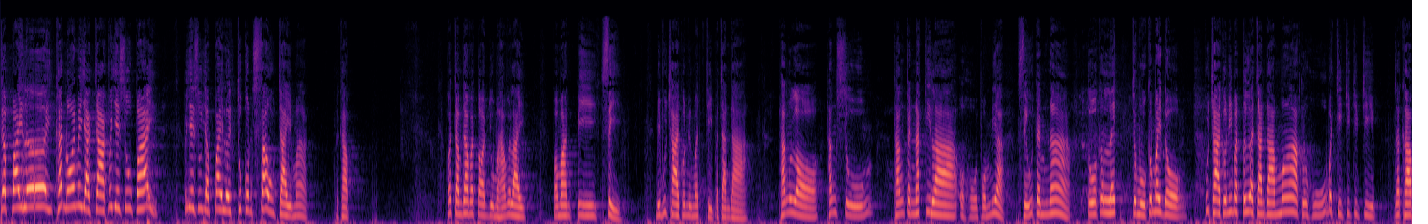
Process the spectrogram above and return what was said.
อย่าไปเลยข้าน้อยไม่อยากจากพระเยซูไป พระเยซูอย่าไปเลยทุกคนเศร้าใจมากนะครับ เพราะจำได้ว่าตอนอยู่มหาวิทยาลัยประมาณปีสี่มีผู้ชายคนหนึ่งมาจีบอาจารย์ดา ทั้งหล่อทั้งสูง ทั้งเป็นนักกีฬา โอ้โห ผมเนี่ยสิวเต็มหน้า ตัวก็เล็ก จมูกก็ไม่โดง่งผู้ชายคนนี้มาตื้ออาจารย์ดามากเลยหูมาจีบจีบจีบจีบนะครับ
